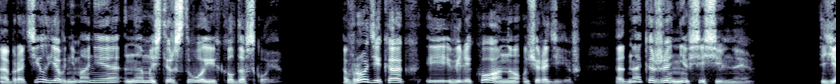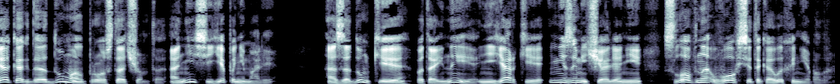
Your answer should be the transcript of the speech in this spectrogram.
обратил я внимание на мастерство их колдовское. Вроде как и велико оно у чародеев, однако же не всесильное. Я, когда думал просто о чем-то, они сие понимали. А задумки потайные, неяркие, не замечали они, словно вовсе таковых не было.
